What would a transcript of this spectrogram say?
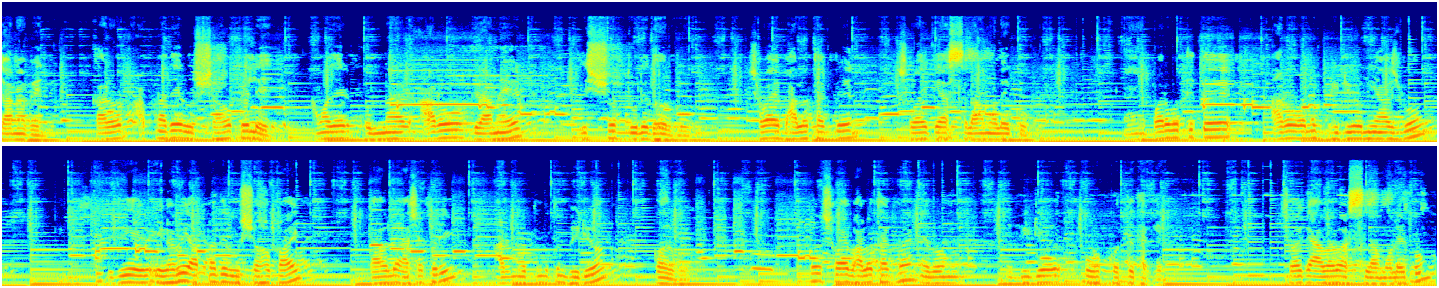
জানাবেন, কারণ আপনাদের উৎসাহ পেলে আমাদের খুলনার আরও গ্রামের দৃশ্য তুলে ধরব। সবাই ভালো থাকবেন। সবাইকে আসসালামু আলাইকুম। পরবর্তীতে আরও অনেক ভিডিও নিয়ে আসব। যদি এ- এভাবেই আপনাদের উৎসাহ পাই, তাহলে আশা করি আরও নতুন নতুন ভিডিও করব। তো সবাই ভালো থাকবেন এবং ভিডিও উপভোগ করতে থাকেন। সবাইকে আবারও আসসালামু আলাইকুম।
